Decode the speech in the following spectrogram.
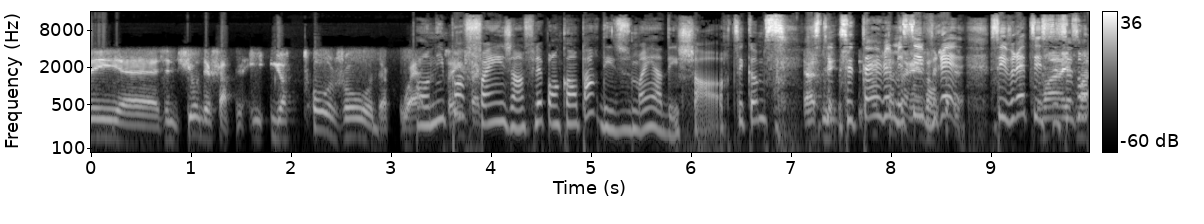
euh, c'est le tuyau d'échappement. Il y a toujours de quoi. On n'est pas fin, Jean-Philippe. On compare des humains à des chars. C'est comme si ah, c'est terrible, mais c'est vrai. C'est vrai. ce sont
